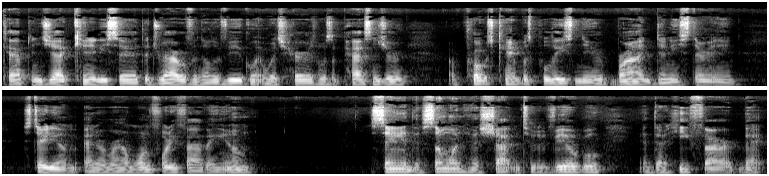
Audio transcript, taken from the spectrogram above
Captain Jack Kennedy said the driver of another vehicle in which Harris was a passenger approached campus police near Bryant Denny Stadium at around 1:45 a.m., saying that someone had shot into the vehicle and that he fired back.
